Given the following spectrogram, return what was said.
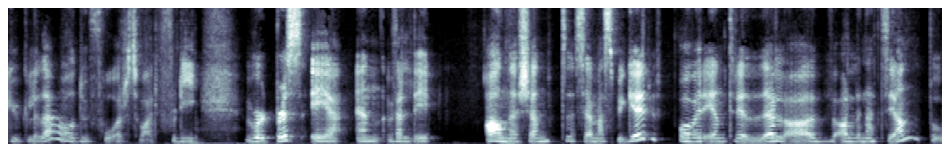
google det, og du får svar. Fordi Wordpress er en veldig anerkjent CMS-bygger. Over en tredjedel av alle nettsidene på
